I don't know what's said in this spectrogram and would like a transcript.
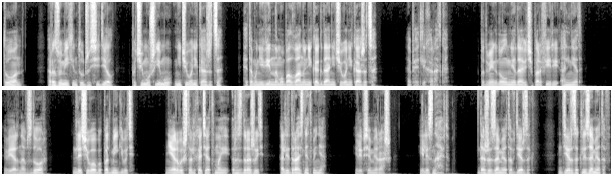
тон, Разумихин тут же сидел. Почему ж ему ничего не кажется? Этому невинному болвану никогда ничего не кажется. Опять лихорадка. Подмигнул мне давеча Порфирий, аль нет? Верно, вздор. Для чего бы подмигивать? Нервы, что ли, хотят мои раздражить? Али дразнят меня? Или все мираж? Или знают? Даже Заметов дерзок. Дерзок ли Заметов?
